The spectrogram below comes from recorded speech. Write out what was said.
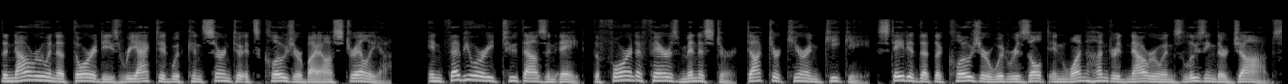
The Nauruan authorities reacted with concern to its closure by Australia. In February 2008, the Foreign Affairs Minister, Dr. Kieren Keke, stated that the closure would result in 100 Nauruans losing their jobs,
